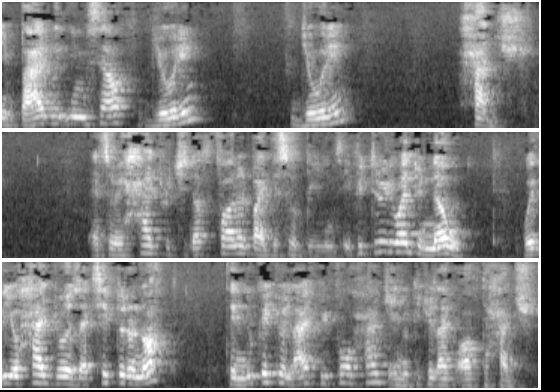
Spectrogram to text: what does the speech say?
imbibed with himself during, during Hajj. And so a Hajj which is not followed by disobedience. If you truly want to know whether your Hajj was accepted or not, then look at your life before Hajj and look at your life after Hajj.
